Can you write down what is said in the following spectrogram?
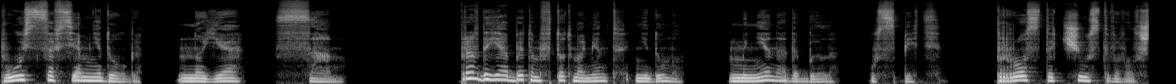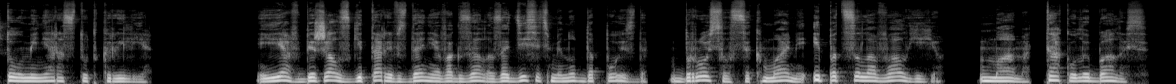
Пусть совсем недолго, но я сам. Правда, я об этом в тот момент не думал. Мне надо было успеть. Просто чувствовал, что у меня растут крылья. Я вбежал с гитарой в здание вокзала за 10 минут до поезда, бросился к маме и поцеловал ее. Мама так улыбалась,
